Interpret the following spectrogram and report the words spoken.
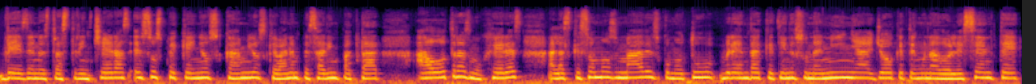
desde nuestras trincheras, esos pequeños cambios que van a empezar a impactar a otras mujeres, a las que somos madres, como tú, Brenda, que tienes una niña, yo que tengo un adolescente,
